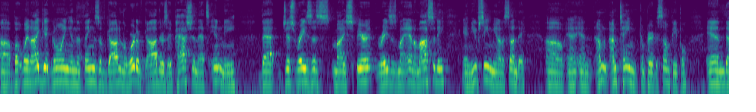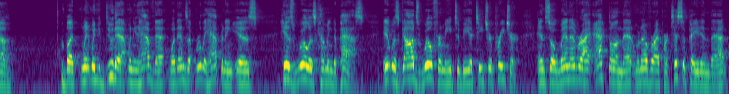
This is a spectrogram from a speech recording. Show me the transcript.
Uh, but when I get going in the things of God and the Word of God, there's a passion that's in me that just raises my spirit, raises my animosity. And you've seen me on a Sunday, uh, and, and, I'm I'm tame compared to some people. And uh, but when when you do that, when you have that, what ends up really happening is his will is coming to pass. It was God's will for me to be a teacher preacher. And so whenever I act on that, whenever I participate in that,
